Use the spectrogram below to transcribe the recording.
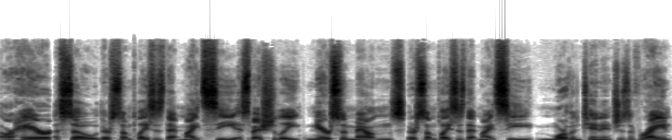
our hair. So there's some places that might see, especially near some mountains, there's some places that might see more than 10 inches of rain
